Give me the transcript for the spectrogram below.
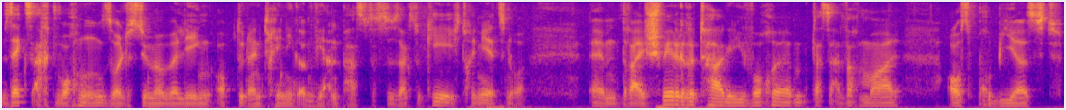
sechs, acht Wochen solltest du immer überlegen, ob du dein Training irgendwie anpasst. Dass du sagst, okay, ich trainiere jetzt nur ähm, drei schwerere Tage die Woche, dass du einfach mal ausprobierst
